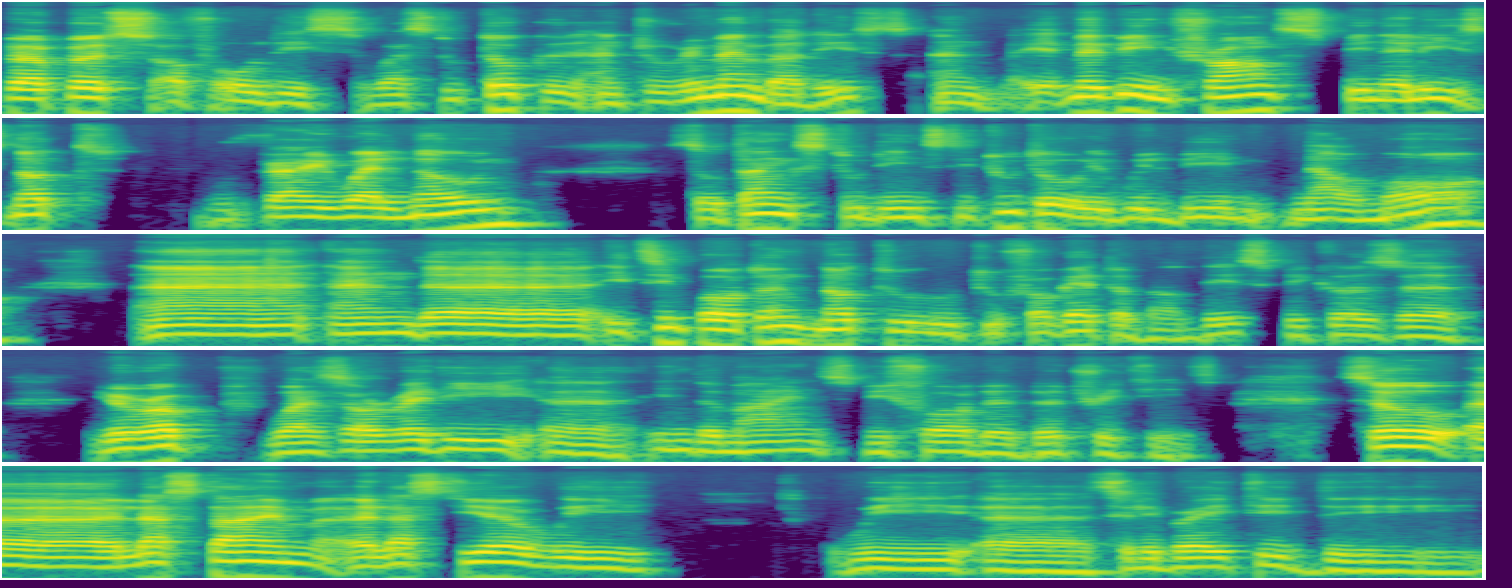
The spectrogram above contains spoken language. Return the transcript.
purpose of all this was to talk and to remember this. And maybe in France, Spinelli is not very well known, so thanks to the Instituto, it will be now more. Uh, and uh, it's important not to, to forget about this because uh, Europe was already uh, in the minds before the, the treaties. So uh, last time, uh, last year, we, we celebrated the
